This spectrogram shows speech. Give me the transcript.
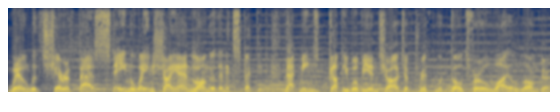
Well, with Sheriff Bass staying away in Cheyenne longer than expected, that means Guppy will be in charge of Driftwood Gulch for a while longer.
